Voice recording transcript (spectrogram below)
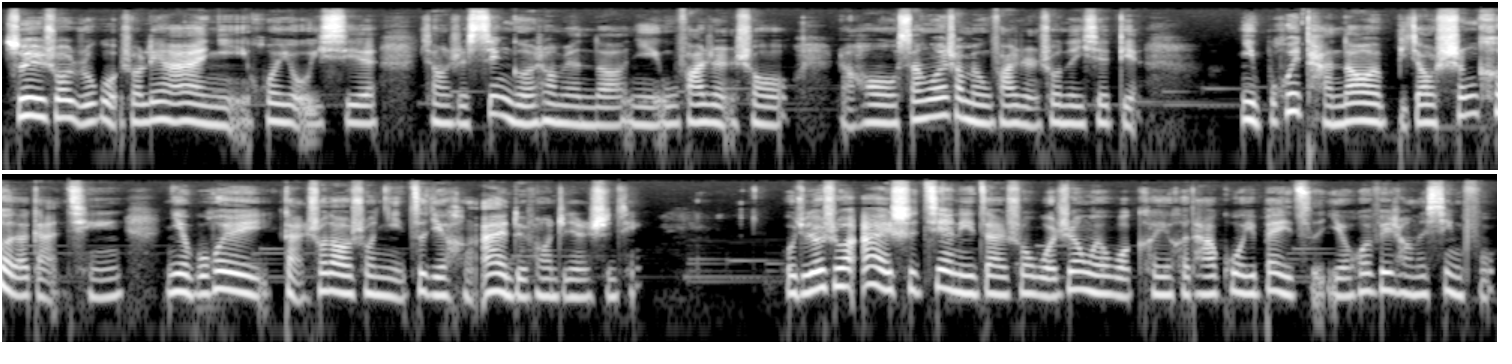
所以说，如果说恋爱你会有一些像是性格上面的你无法忍受，然后三观上面无法忍受的一些点。你不会谈到比较深刻的感情，你也不会感受到说你自己很爱对方这件事情。我觉得说爱是建立在说我认为我可以和他过一辈子，也会非常的幸福，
